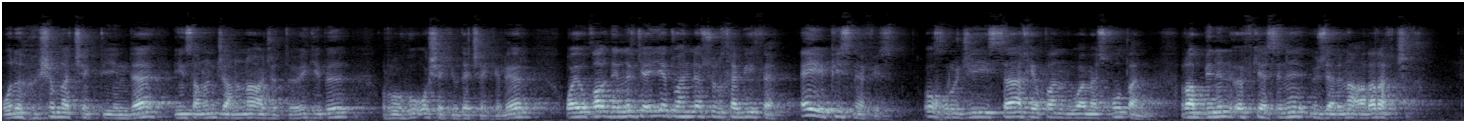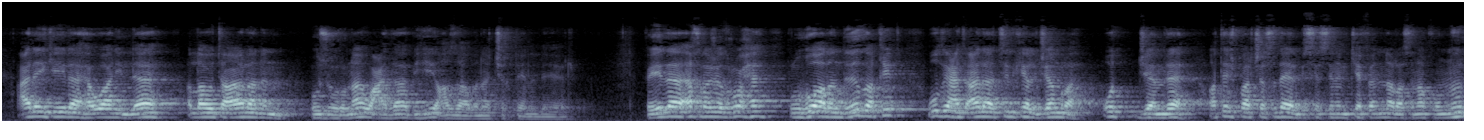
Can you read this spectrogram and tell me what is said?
onu hışımla çektiğinde insanın canını acıttığı gibi ruhu o şekilde çekilir. Yukal denilir ki eyyetuhen nefsul habise. Ey pis nefis. Sahitan ve meshutan. Rabbinin öfkesini üzerine alarak çık. Aleyke ila hevanillah. Allahu Teala'nın huzuruna ve azabihi azabına çık denilir. Fe izâ ahracet ruhe ruhu alındığı vakit vudiat ala tilkel cemre o cemre ateş parçası da elbisesinin kefenin arasına konulur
